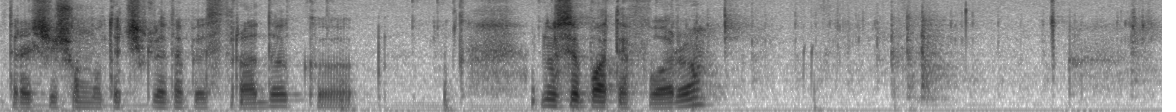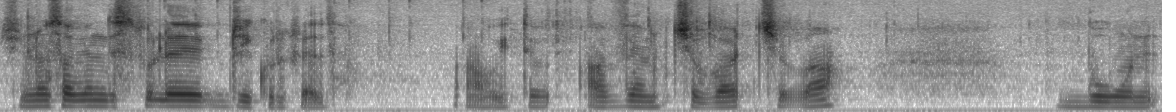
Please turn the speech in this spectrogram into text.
Trece și o motocicletă pe stradă, că nu se poate fără. Și nu o să avem destule bricuri, cred. A, uite, avem ceva, ceva. Bun.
